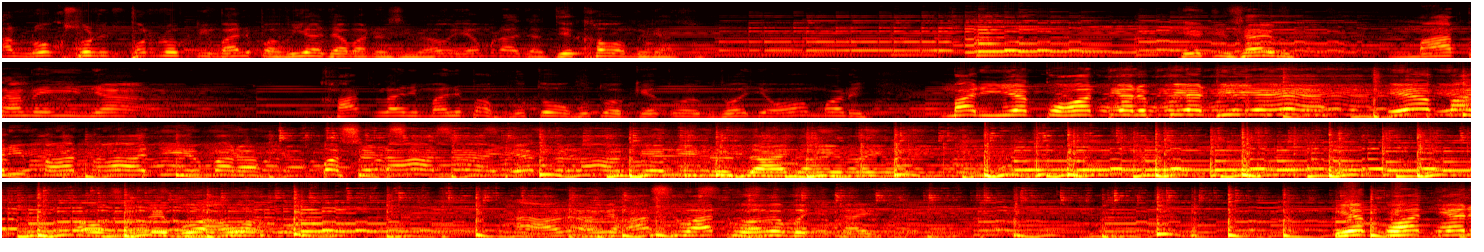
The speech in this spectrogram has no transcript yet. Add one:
આ લોક છોડીને પરલોકની માલપા વયા જવાના છે. હવે યમરાજા દેખાવા મળ્યા છે. તેજી સાહેબ, માતાને ઈ ન્યા ખાટલાની માલિપા હૂતો હૂતો કેતો હોય, જોજે ઓ મારી મારી એકોતેર પેઢી એ મારી માતાજી મારા બસડાને એકલા મેલી નહીં આવો સંજય ભો આવો. હવે હવે હાસુ હાથું હવે બધી થાય છે. એકોતેર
